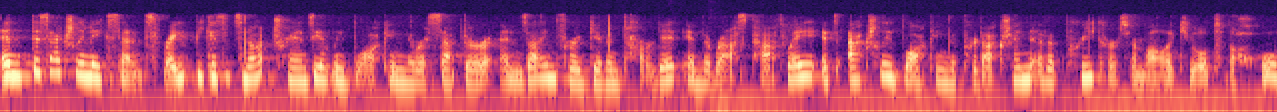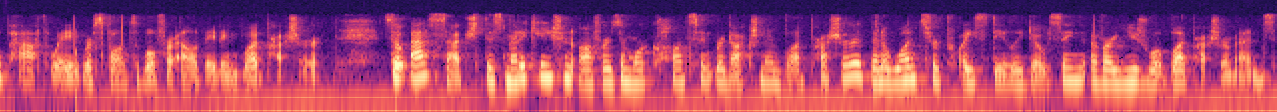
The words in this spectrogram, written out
And this actually makes sense, right? Because it's not transiently blocking the receptor or enzyme for a given target in the RAS pathway, it's actually blocking the production of a precursor molecule to the whole pathway responsible for elevating blood pressure. So, as such, this medication offers a more constant reduction in blood pressure than a once or twice daily dosing of our usual blood pressure meds.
